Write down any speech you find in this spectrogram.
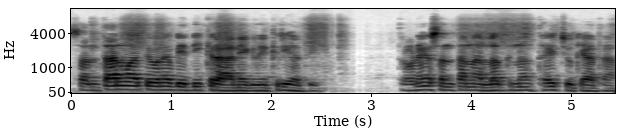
સંતાનમાં તેઓને બે દીકરા અને એક દીકરી હતી. ત્રણેય સંતાનના લગ્ન થઈ ચૂક્યા હતા.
